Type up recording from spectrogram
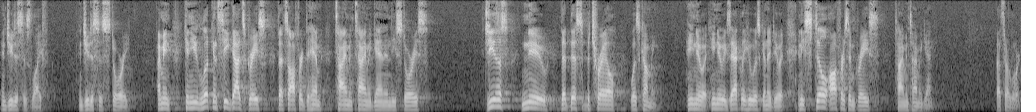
in Judas's life, in Judas's story. I mean, can you look and see God's grace that's offered to him time and time again in these stories? Jesus knew that this betrayal was coming. He knew it. He knew exactly who was going to do it. And he still offers him grace time and time again. That's our Lord.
